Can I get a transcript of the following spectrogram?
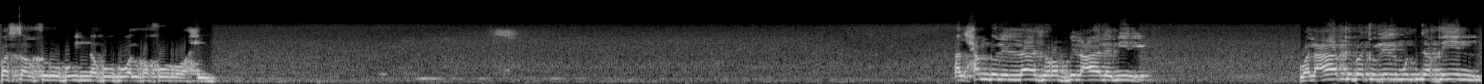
فاستغفروه إنه هو الغفور الرحيم. الحمد لله رب العالمين والعاقبة للمتقين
